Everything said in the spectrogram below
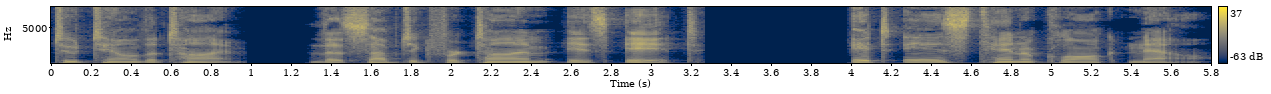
to tell the time. The subject for time is it. It is 10 o'clock now.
